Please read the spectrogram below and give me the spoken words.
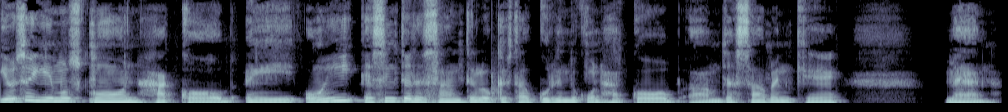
Y hoy seguimos con Jacob. Y hoy es interesante lo que está ocurriendo con Jacob. Ya saben que, man,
